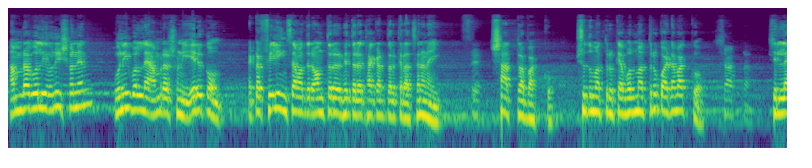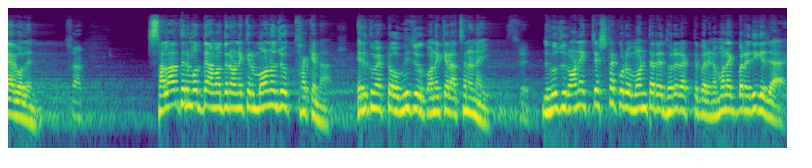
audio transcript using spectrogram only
আমরা বলি উনি শোনেন উনি বললে আমরা শুনি। এরকম একটা ফিলিংস আমাদের অন্তরের ভেতরে থাকার দরকার আছে না নাই? সাতটা বাক্য। শুধুমাত্র কেবলমাত্র কয়টা বাক্য? চিল্লায় বলেন। সালাতের মধ্যে আমাদের অনেকের মনোযোগ থাকে না। এরকম একটা অভিযোগ অনেকের আছে না নাই? যে হুজুর অনেক চেষ্টা করে মনটারে ধরে রাখতে পারে না। মন একবার এদিকে যায়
